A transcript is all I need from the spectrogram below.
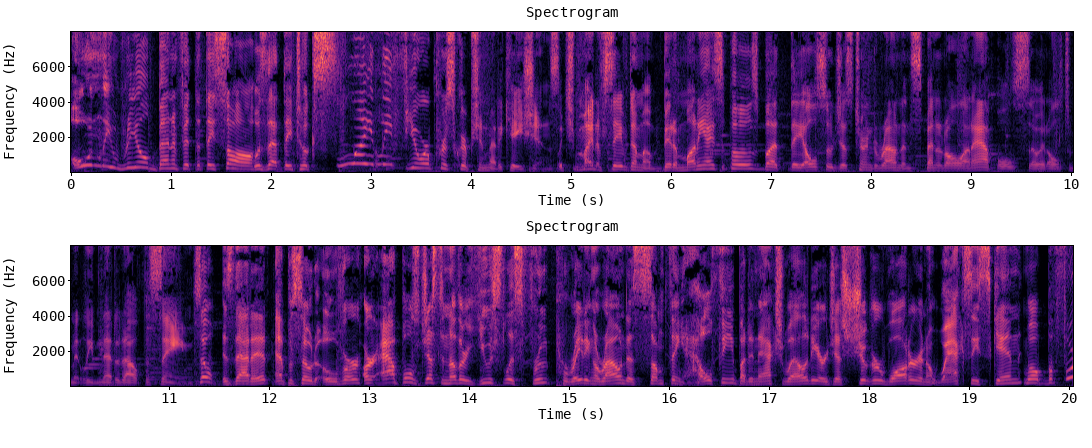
only real benefit that they saw was that they took slightly fewer prescription medications, which might have saved them a bit of money, I suppose, but they also just turned around and spent it all on apples, so it ultimately netted out the same. So, is that it? Episode over? Are apples just another useless fruit parading around as something healthy, but in actuality are just sugar water and a waxy skin? Well, before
